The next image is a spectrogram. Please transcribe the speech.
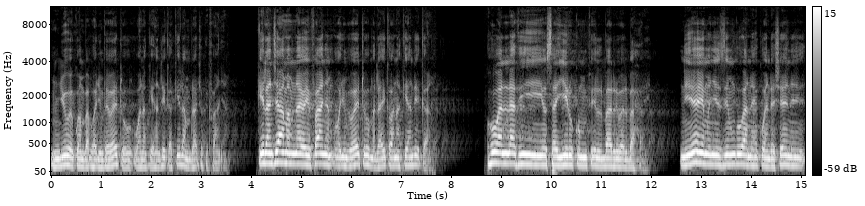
mjue kwamba wajumbe wetu wanakiandika kila mnachokifanya. Kila njama mnayoifanya wajumbe wetu malaika wanakiandika. Huwa alladhi yusayirukum fil barri wal bahri. Ni yeye Mwenyezi Mungu anayekuendesheni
